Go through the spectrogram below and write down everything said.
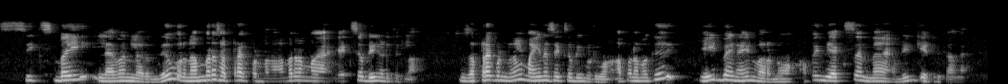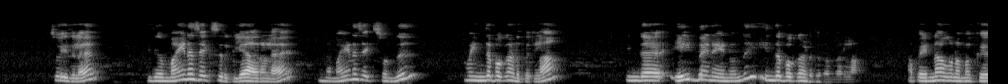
சிக்ஸ் பை லெவன்லேருந்து ஒரு நம்பரை சப்ட்ராக்ட் பண்ணணும். அந்த நம்பரை நம்ம எக்ஸ் அப்படின்னு எடுத்துக்கலாம். ஸோ சப்ட்ராக்ட் பண்ணனால மைனஸ் எக்ஸ் அப்படின்னு போட்டுக்குவோம் அப்போ நமக்கு எயிட் பை நைன் வரணும். அப்போ இந்த எக்ஸ் என்ன அப்படின்னு கேட்டிருக்காங்க. ஸோ இதில் இது மைனஸ் எக்ஸ் இருக்கு இல்லையா? அதனால் இந்த மைனஸ் எக்ஸ் வந்து நம்ம இந்த பக்கம் எடுத்துக்கலாம். இந்த எயிட் பை நைன் வந்து இந்த பக்கம் எடுத்துகிட்டு வந்துடலாம் அப்போ என்ன ஆகும் நமக்கு?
